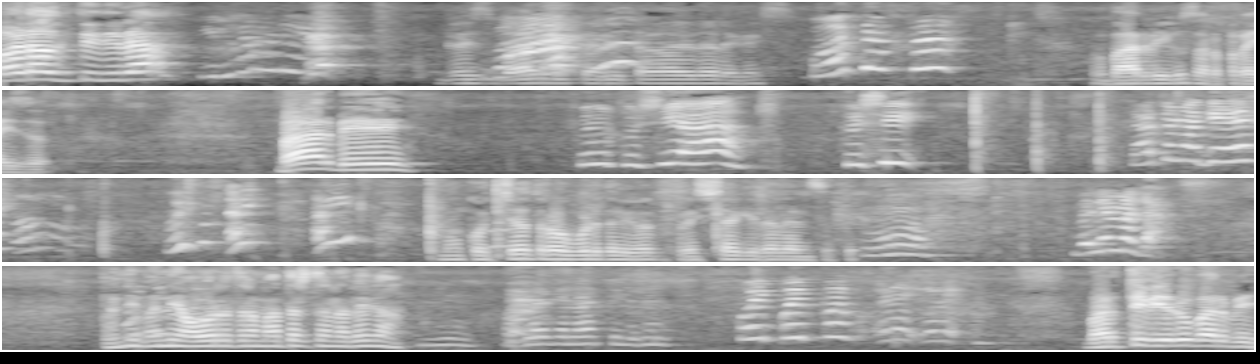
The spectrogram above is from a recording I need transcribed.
ಓಡೋಗ್ತಿದ್ದೀರಾ? ಗೈಸ್ ಬಾರ್ಬಿ ಕರೀತಾ ಇದ್ದಾಳೆ ಗೈಸ್ ಬಾರ್ಬಿಗೂ ಸರ್ಪ್ರೈಸ್ ಬಾರ್ಬಿ. ಫುಲ್ ಖುಷಿಯಾ? ಖುಷಿ. ಮಾ ಕೊಚ್ಚಿ ಹತ್ರ ಹೋಗ್ಬಿಡ್ತೇವೆ ಇವಾಗ ಫ್ರೆಶ್ ಆಗಿರಲ್ಲ ಅನ್ಸುತ್ತೆ. ಬನ್ನಿ ಬನ್ನಿ ಅವ್ರ ಹತ್ರ ಮಾತಾಡ್ಸೋಣ ಬೇಗ. ಬರ್ತೀವಿ ಇರು ಬರ್ಬಿ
